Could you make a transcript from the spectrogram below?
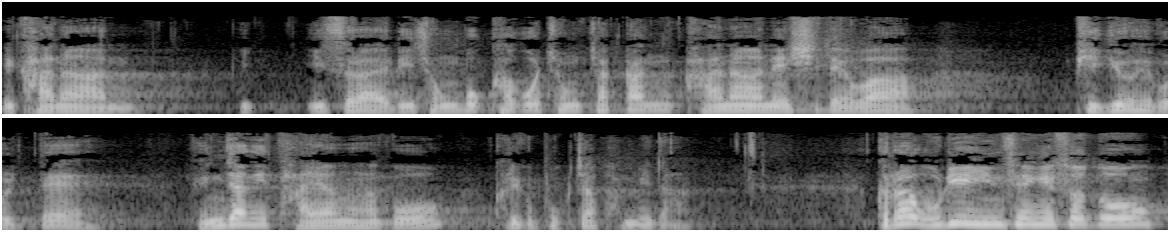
이 가나안, 이스라엘이 정복하고 정착한 가나안의 시대와 비교해 볼 때 굉장히 다양하고 그리고 복잡합니다. 그러나 우리의 인생에서도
